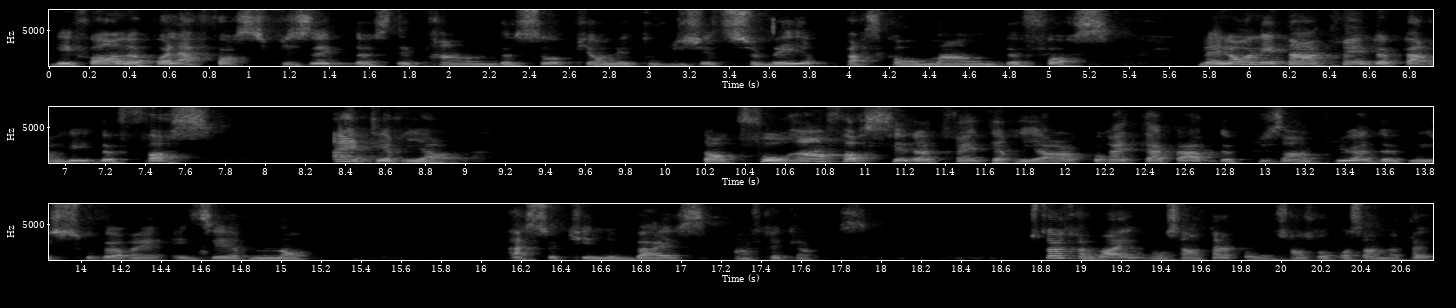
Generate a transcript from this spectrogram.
des fois, on n'a pas la force physique de se déprendre de ça, puis on est obligé de subir parce qu'on manque de force. Mais là, on est en train de parler de force intérieure. Donc, il faut renforcer notre intérieur pour être capable de plus en plus à devenir souverain et dire non à ce qui nous baisse en fréquence. C'est un travail. On s'entend qu'on ne changera pas ça en matin,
